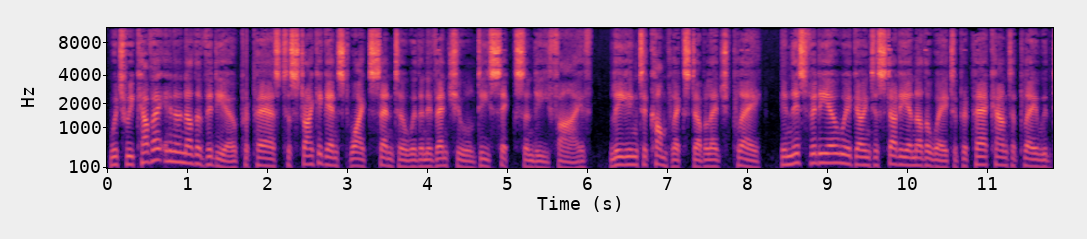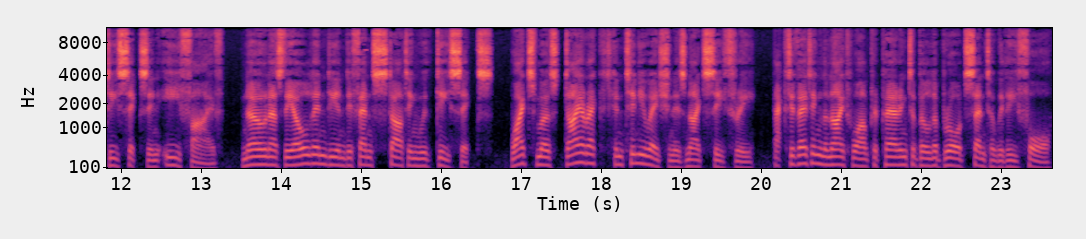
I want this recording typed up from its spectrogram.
which we cover in another video prepares to strike against white's center with an eventual d6 and e5, leading to complex double-edged play. In this video we're going to study another way to prepare counterplay with d6 in e5, known as the old Indian defense starting with d6. White's most direct continuation is knight c3, activating the knight while preparing to build a broad center with e4.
